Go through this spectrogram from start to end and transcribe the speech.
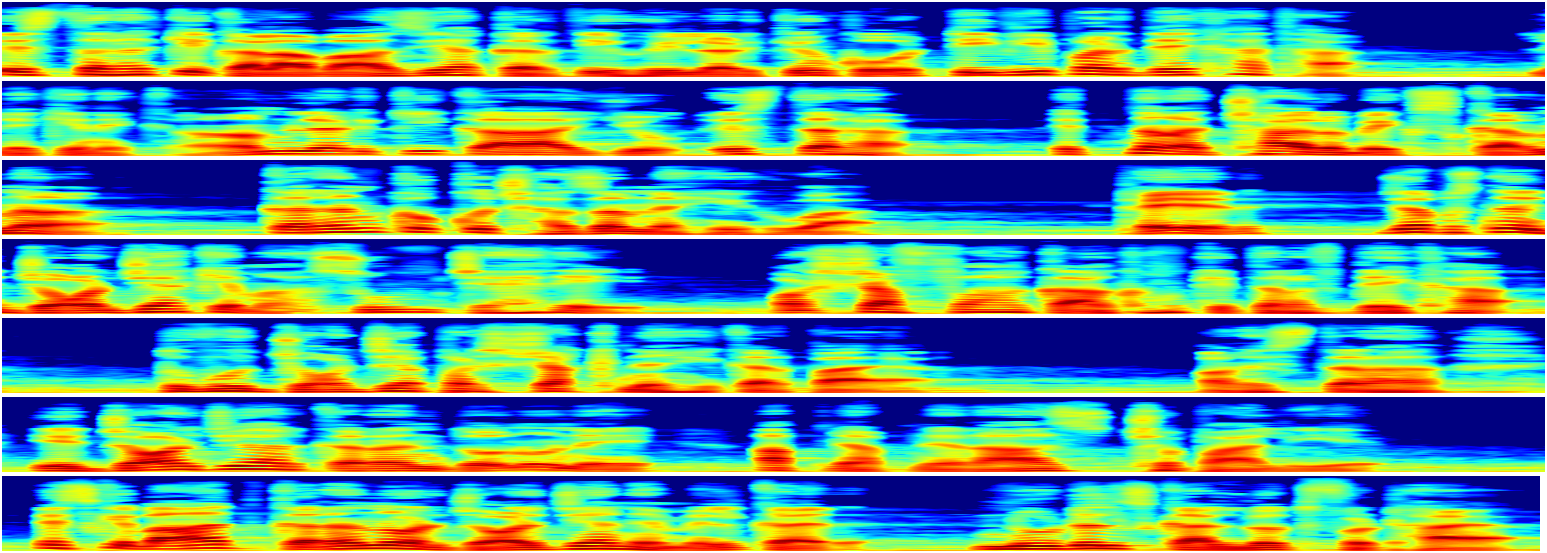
इस तरह की कलाबाजियाँ करती हुई लड़कियों को टीवी पर देखा था। लेकिन एक आम लड़की का यूँ इस तरह इतना अच्छा एरोबिक्स करना करण को कुछ हजम नहीं हुआ। फिर जब उसने जॉर्जिया के मासूम चेहरे और शफाक आँखों की तरफ़ देखा तो वो जॉर्जिया पर शक नहीं कर पाया। और इस तरह ये जॉर्जिया और करण दोनों ने अपने अपने राज छुपा लिए। इसके बाद करण और जॉर्जिया ने मिलकर नूडल्स का लुत्फ उठाया।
